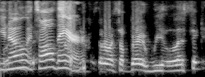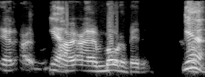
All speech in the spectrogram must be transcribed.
you know, it's all there. I consider myself very realistic, and I, yeah, I, I am motivated. Yeah, um,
